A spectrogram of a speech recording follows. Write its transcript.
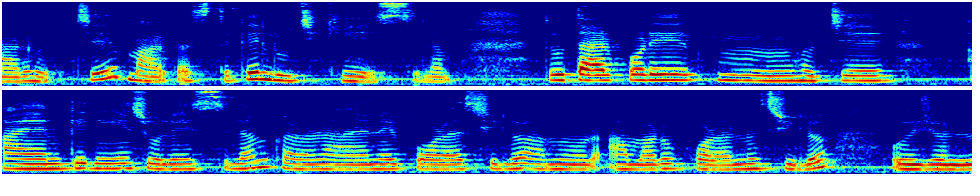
আর হচ্ছে মার কাছ থেকে লুচি খেয়ে এসেছিলাম। তো তারপরে হচ্ছে আয়ানকে নিয়ে চলে এসেছিলাম কারণ আয়ানের পড়া ছিল, আমি ওর, আমারও পড়ানো ছিল ওই জন্য।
